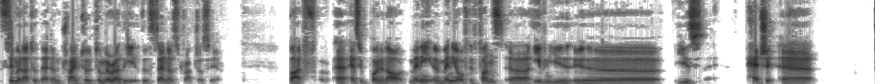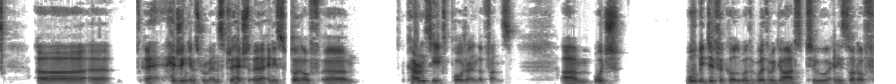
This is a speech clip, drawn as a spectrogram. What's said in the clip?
similar to that and trying to, to mirror the, the standard structures here. But uh, as you pointed out, many uh, many of the funds uh, even use, uh, use hedge hedging instruments to hedge any sort of um, currency exposure in the funds, um, which will be difficult with with regards to any sort of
